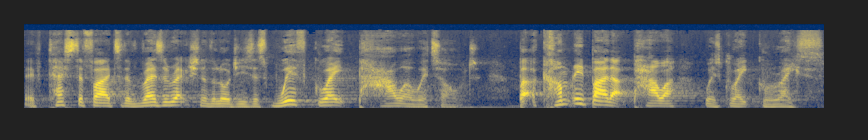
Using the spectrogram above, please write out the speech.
they've testified to the resurrection of the Lord Jesus with great power, we're told. But accompanied by that power was great grace.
